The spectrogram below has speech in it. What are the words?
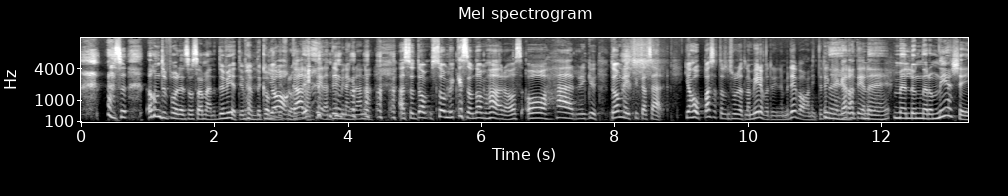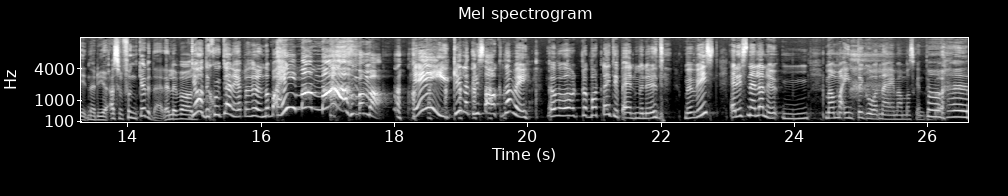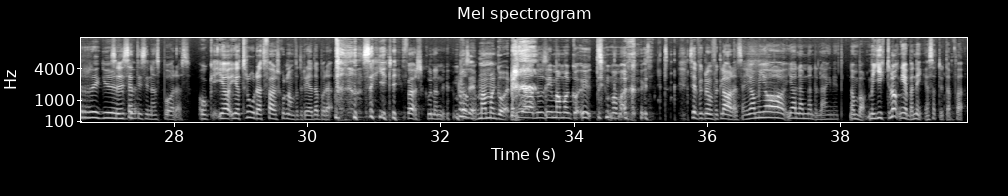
Alltså, om du får en så samman, du vet ju vem det kommer Ja, ifrån. garanterat. Det är mina grannar. Alltså de, så mycket som de hör oss. Åh, herregud. De lär ju tycka så här. Jag hoppas att de trodde att Lameri var där inne, men det var han inte. Det kan jag garantera dig. nej. Men lugnar de ner sig när du gör, alltså funkar det där? Eller vad? Ja, det sjuka är när jag öppnar dörren, de bara hej mamma! Mamma! Hej! Kul att ni saknar mig! Jag har varit borta i typ en minut. Men visst, är ni snälla nu? Mm. Mamma inte gå, nej mamma ska inte gå. Åh, herregud. Så det sätter sina spår alltså. Och jag, jag tror att förskolan har fått reda på det. De säger det i förskolan nu. Vad säger- Mamma går. Ja, de säger mamma gå ut, mamma gå ut. Sen fick de förklara sig. Ja, men jag, jag lämnade lägenheten. De bara, men gick du långt? Jag bara, nej, jag satt utanför.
